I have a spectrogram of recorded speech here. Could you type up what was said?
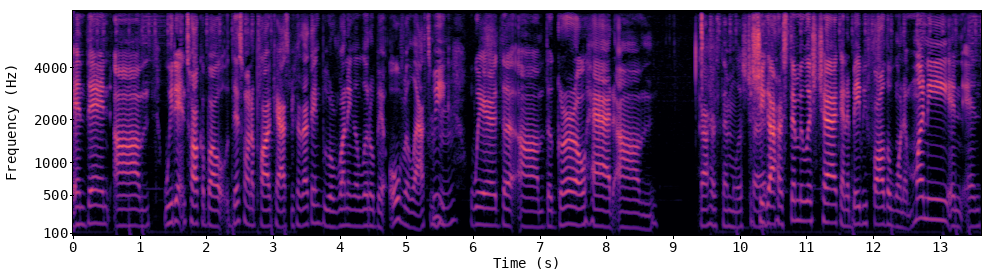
And then um, we didn't talk about this on a podcast because I think we were running a little bit over last week, where the um, the girl had um, got her stimulus check. she got her stimulus check and a baby father wanted money and and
